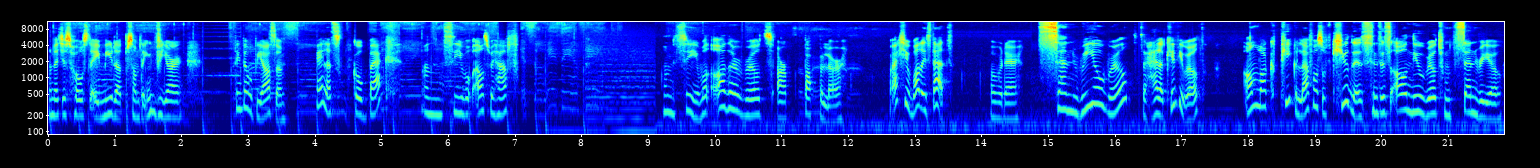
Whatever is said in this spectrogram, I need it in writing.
And then just host a meetup something in VR. I think that would be awesome. Okay, let's go back and see what else we have. Let me see, what other worlds are popular? Well, actually, what is that over there? Sanrio World, the Hello Kitty world, unlock peak levels of cuteness since it's all new world from Sanrio.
